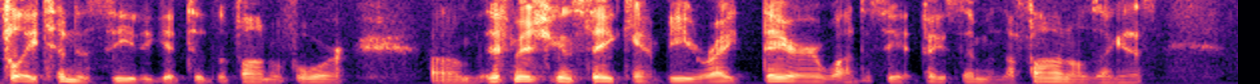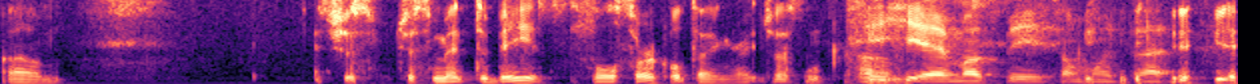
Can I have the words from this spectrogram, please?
play Tennessee to get to the Final Four. Um, if Michigan State can't be right there, we'll have to see it face them in the finals, I guess. Um, it's just just meant to be. It's the full circle thing, right, Justin? Um, yeah, it must be something like that. yeah.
